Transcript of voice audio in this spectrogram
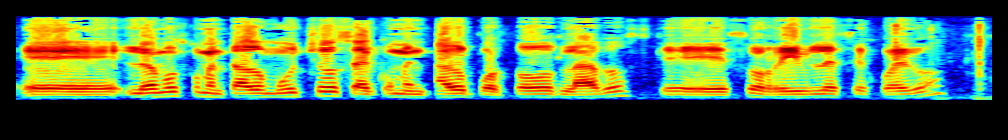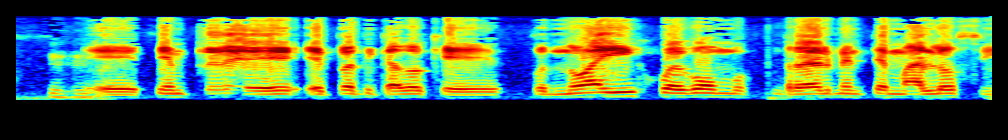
Eh, lo hemos comentado mucho, se ha comentado por todos lados que es horrible ese juego. Eh, siempre he, he platicado que pues no hay juego realmente malo si,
